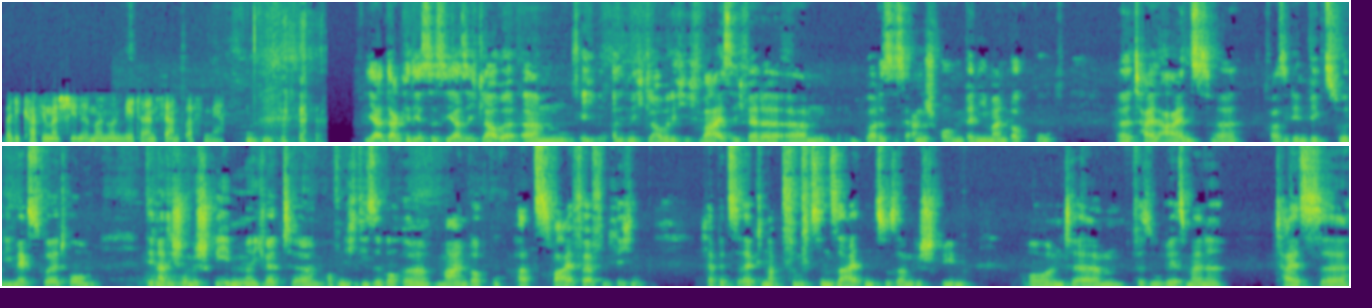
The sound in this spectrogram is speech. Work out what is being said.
weil die Kaffeemaschine immer nur einen Meter entfernt war von mir. Ja, danke dir, Sissy. Also ich glaube, ähm, ich, also ich glaube nicht, ich weiß, ich werde, ähm, du hattest es ja angesprochen, Benny, mein Blogbuch äh, Teil 1, äh, quasi den Weg zur die Max at Home, den hatte ich schon beschrieben. Ich werde äh, hoffentlich diese Woche mein Blogbuch Part 2 veröffentlichen. Ich habe jetzt äh, knapp 15 Seiten zusammengeschrieben und ähm, versuche jetzt meine teils äh,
